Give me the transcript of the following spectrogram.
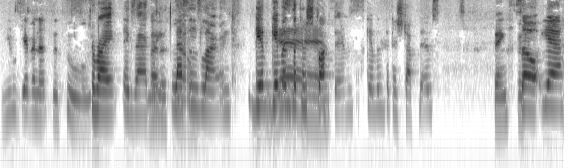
you giving us the tools. Right, exactly. Lessons learned. Give give yes. us the constructives. Give us the constructives. Thanks. So yeah,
